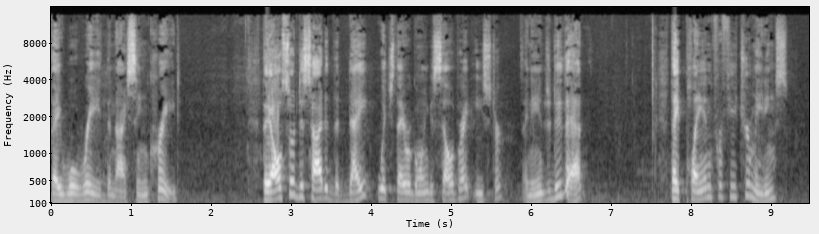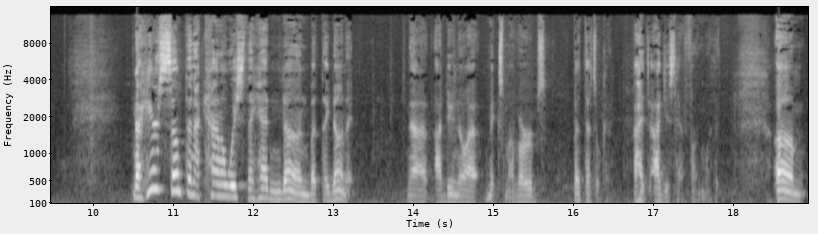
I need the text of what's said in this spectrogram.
they will read the Nicene Creed. They also decided the date which they were going to celebrate Easter. They needed to do that. They plan for future meetings. Now, here's something I kind of wish they hadn't done, but they done it. Now, I do know I mix my verbs, but that's okay. I, I just have fun with it. Um,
